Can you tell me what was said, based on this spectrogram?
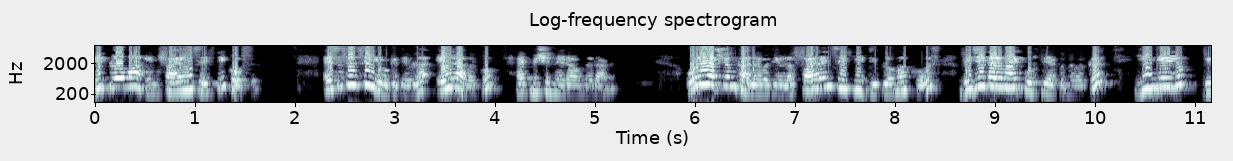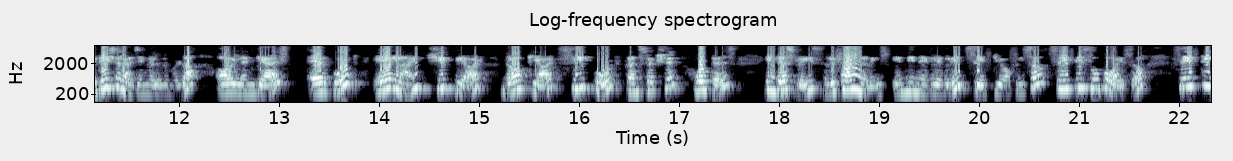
diploma in fire and safety course S S L C യോഗ്യതയുള്ള എല്ലാവർക്കും അഡ്മിഷൻ നേടാവുന്നതാണ്. ഒരു വർഷം കാലാവധിയുള്ള fire and safety diploma course വിജയകരമായി പൂർത്തിയാക്കുന്നവർക്ക് ഇന്ത്യയിലും വിദേശ രാജ്യങ്ങളിലുമുള്ള oil and gas airport airline ship yard dock yard sea port construction hotels industries refineries എന്നീ മേഖലകളിൽ safety officer safety supervisor safety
